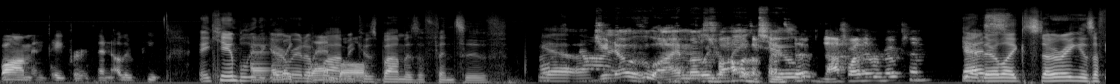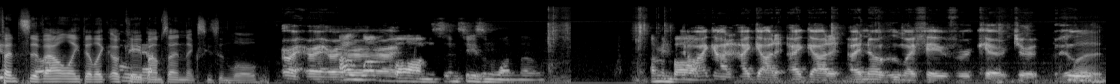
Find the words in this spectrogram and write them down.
bomb and paper than other people. I can't believe they I got like rid of Bomb Ball. because Bomb is offensive. Yeah. Do you know who I most Wait, Bob relate to? offensive. That's why they removed him. Yeah, they're like stuttering is offensive. I don't like. They're like, oh, okay, yeah. Bomb's on next season. Lol. All right, all right, all right. I all right, love all right. bombs in season one though. I mean, No. I got it. I got it. I got it. I know who my favorite character, who What?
